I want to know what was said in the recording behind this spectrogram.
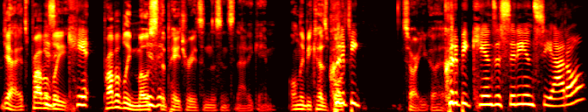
Yeah, it's probably it probably most of the Patriots in the Cincinnati game, only because could both, it be? Sorry, you go ahead. Could it be Kansas City and Seattle?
